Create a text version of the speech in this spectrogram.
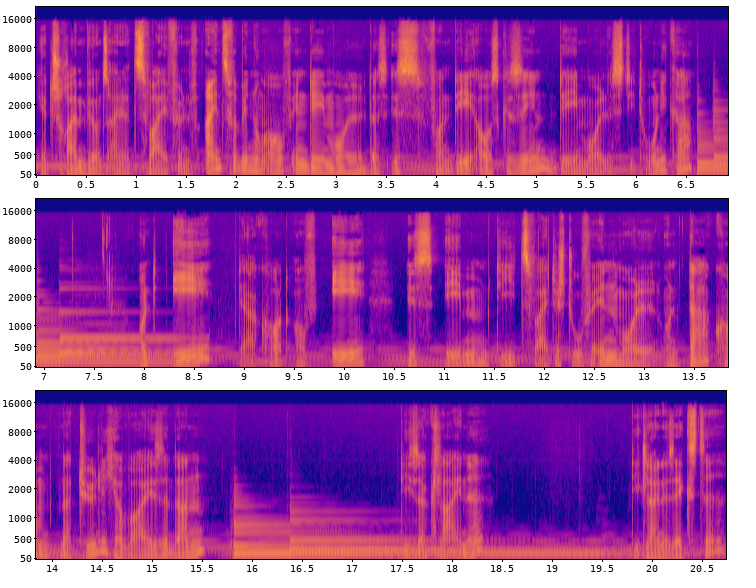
Jetzt schreiben wir uns eine 2-5-1-Verbindung auf in D-Moll. Das ist von D aus gesehen. D-Moll ist die Tonika. Und E, der Akkord auf E, ist eben die zweite Stufe in Moll. Und da kommt natürlicherweise dann dieser kleine, die kleine Sechste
